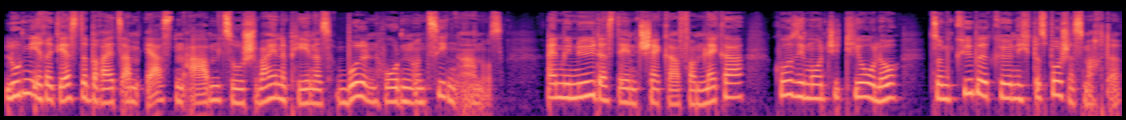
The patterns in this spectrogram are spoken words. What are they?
luden ihre Gäste bereits am ersten Abend zu Schweinepenis, Bullenhoden und Ziegenanus. Ein Menü, das den Checker vom Neckar, Cosimo Citiolo, zum Kübelkönig des Busches machte.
